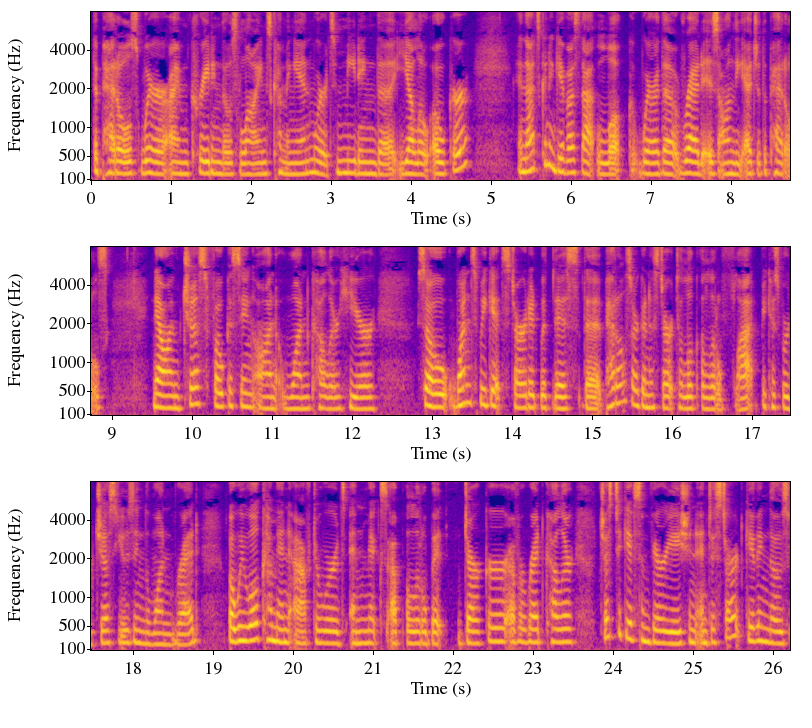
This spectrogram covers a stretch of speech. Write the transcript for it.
the petals where I'm creating those lines coming in where it's meeting the yellow ochre. And that's going to give us that look where the red is on the edge of the petals. Now I'm just focusing on one color here. So once we get started with this, the petals are going to start to look a little flat because we're just using the one red, but we will come in afterwards and mix up a little bit darker of a red color just to give some variation and to start giving those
